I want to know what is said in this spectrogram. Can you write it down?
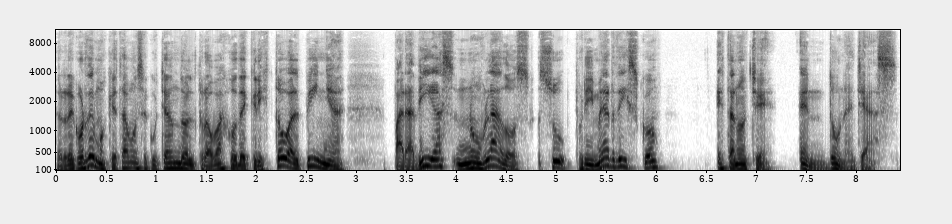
Recordemos que estamos escuchando el trabajo de Cristóbal Piña para Días Nublados, su primer disco, esta noche en Duna Jazz.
